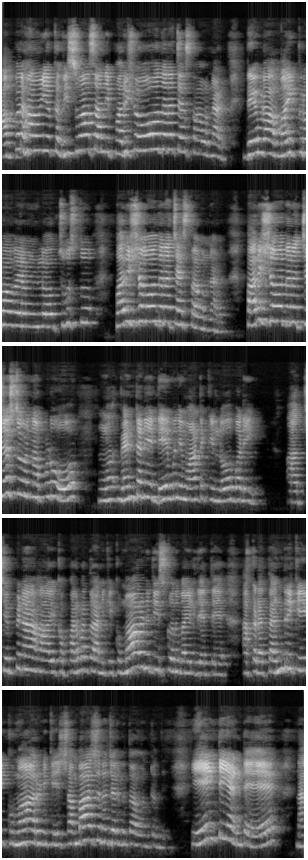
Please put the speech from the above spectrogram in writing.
అబ్రహాం యొక్క విశ్వాసాన్ని పరిశోధన చేస్తా ఉన్నాడు. దేవుడు ఆ మైక్రోవేవ్లో చూస్తూ పరిశోధన చేస్తూ ఉన్నాడు. పరిశోధన చేస్తూ ఉన్నప్పుడు వెంటనే దేవుని మాటకి లోబడి ఆ చెప్పిన ఆ యొక్క పర్వతానికి కుమారుని తీసుకొని బయలుదేరితే అక్కడ తండ్రికి కుమారునికి సంభాషణ జరుగుతూ ఉంటుంది. ఏంటి అంటే నా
